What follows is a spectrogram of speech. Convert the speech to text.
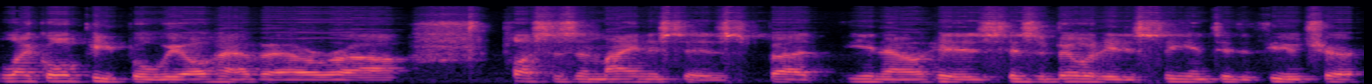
like all people, we all have our uh, pluses and minuses, but you know his his ability to see into the future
